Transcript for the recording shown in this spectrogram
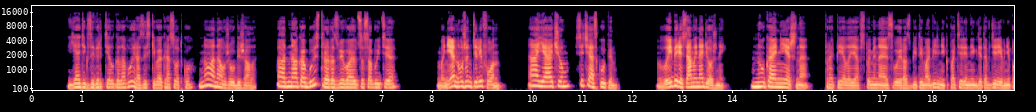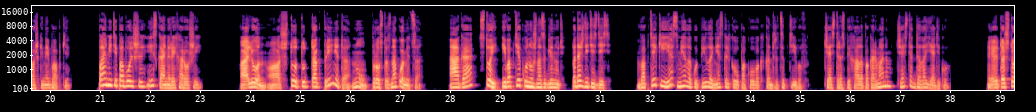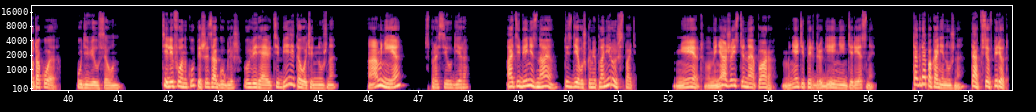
Ядик завертел головой, разыскивая красотку, но она уже убежала. Однако быстро развиваются события. «Мне нужен телефон». «А я о чем? Сейчас купим». «Выбери самый надежный». «Ну, конечно», – пропела я, вспоминая свой разбитый мобильник, потерянный где-то в деревне Пашкиной бабки. «Памяти побольше и с камерой хорошей». «Ален, а что, тут так принято? Ну, просто знакомиться?» «Ага, стой, и в аптеку нужно заглянуть. Подождите здесь». В аптеке я смело купила несколько упаковок контрацептивов. Часть распихала по карманам, часть отдала Ядику. «Это что такое?» – удивился он. «Телефон купишь и загуглишь. Уверяю, тебе это очень нужно». «А мне?» – спросил Гера. «А тебе не знаю. Ты с девушками планируешь спать?» «Нет, у меня же истинная пара. Мне теперь другие не интересны». Тогда пока не нужно. Так, все вперед.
